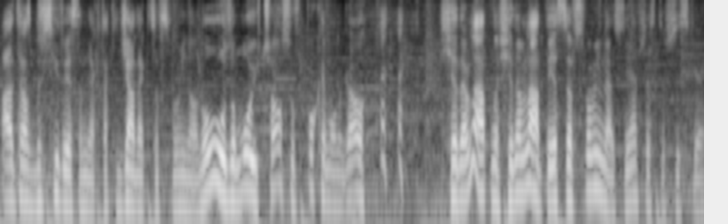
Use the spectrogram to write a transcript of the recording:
Ale teraz bez hitu jestem jak taki dziadek, co wspominał, no za moich czasów Pokémon Go. 7 lat, no 7 lat, jest co wspominać, nie? Przez te wszystkie,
